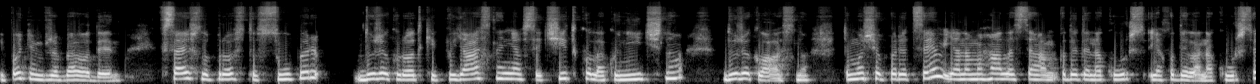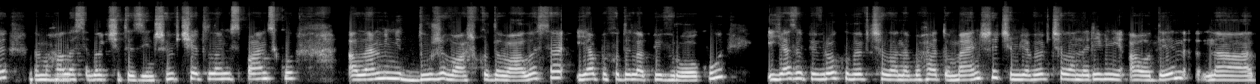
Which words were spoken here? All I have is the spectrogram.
і потім вже Б1. Все йшло просто супер. Дуже короткі пояснення, все чітко, лаконічно, дуже класно. Тому що перед цим я намагалася ходити на курс, я ходила на курси, намагалася вивчити з іншим вчителем іспанську, але мені дуже важко давалося. Я походила півроку, і я за півроку вивчила набагато менше, чим я вивчила на рівні А1 на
